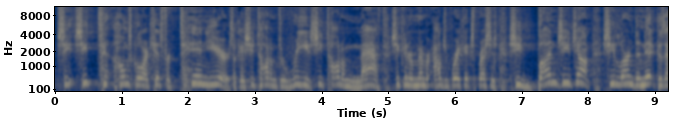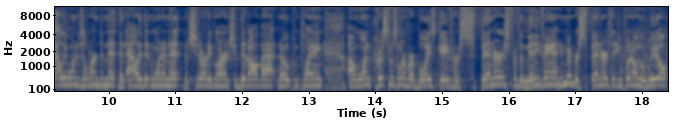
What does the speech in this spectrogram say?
she, she t- homeschooled our kids for 10 years. Okay, she taught them to read. She taught them math. She can remember algebraic expressions. She bungee jumped. She learned to knit because Allie wanted to learn to knit. Then Allie didn't want to knit, but she'd already learned. She did all that, no complaining. Um, one Christmas, one of our boys gave her spinners for the minivan. You remember spinners that you put on the wheel?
